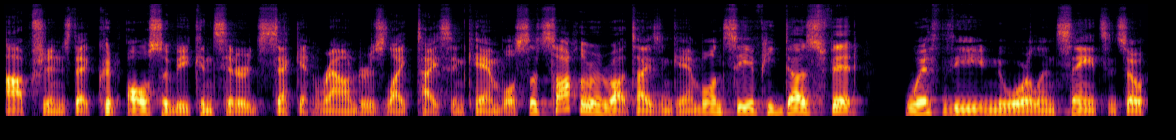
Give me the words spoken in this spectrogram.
options that could also be considered second rounders like Tyson Campbell. So let's talk a little bit about Tyson Campbell and see if he does fit with the New Orleans Saints. And so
